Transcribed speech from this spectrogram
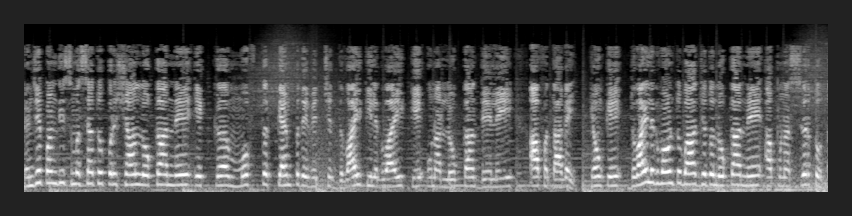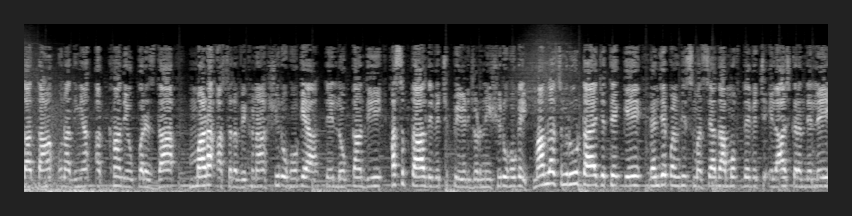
ਗੰਜੇਪਣ ਦੀ ਸਮੱਸਿਆ ਤੋਂ ਪਰੇਸ਼ਾਨ ਲੋਕਾਂ ਨੇ ਇੱਕ ਮੁਫਤ ਕੈਂਪ ਦੇ ਵਿੱਚ ਦਵਾਈ ਕੀ ਲਗਵਾਈ ਕਿ ਉਹਨਾਂ ਲੋਕਾਂ ਦੇ ਲਈ ਆਫਤ ਆ ਗਈ। ਕਿਉਂਕਿ ਦਵਾਈ ਲਗਵਾਉਣ ਤੋਂ ਬਾਅਦ ਜਦੋਂ ਲੋਕਾਂ ਨੇ ਆਪਣਾ ਸਿਰ ਧੋਤਾ ਤਾਂ ਉਹਨਾਂ ਦੀਆਂ ਅੱਖਾਂ ਦੇ ਉੱਪਰ ਇਸ ਦਾ ਮਾੜਾ ਅਸਰ ਵਿਖਣਾ ਸ਼ੁਰੂ ਹੋ ਗਿਆ ਤੇ ਲੋਕਾਂ ਦੀ ਹਸਪਤਾਲ ਦੇ ਵਿੱਚ ਭੀੜ ਜੁੜਨੀ ਸ਼ੁਰੂ ਹੋ ਗਈ। ਮਾਮਲਾ ਸੰਗਰੂਰ ਦਾ ਹੈ, ਜਿੱਥੇ ਕਿ ਗੰਜੇਪਣ ਦੀ ਸਮੱਸਿਆ ਦਾ ਮੁਫਤ ਦੇ ਵਿੱਚ ਇਲਾਜ ਕਰਨ ਦੇ ਲਈ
